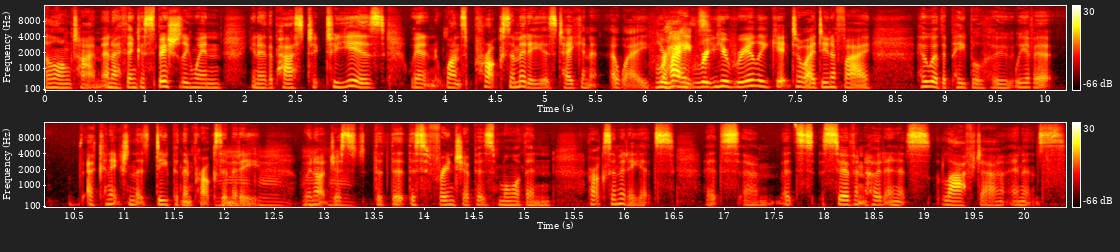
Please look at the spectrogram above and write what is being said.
a long time. And I think especially when, you know, the past two, two years, when once proximity is taken away, you, Right. re- you really get to identify who are the people who we have a a connection that's deeper than proximity. We're not just that the, this friendship is more than proximity. It's it's um, it's servanthood and it's laughter and it's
